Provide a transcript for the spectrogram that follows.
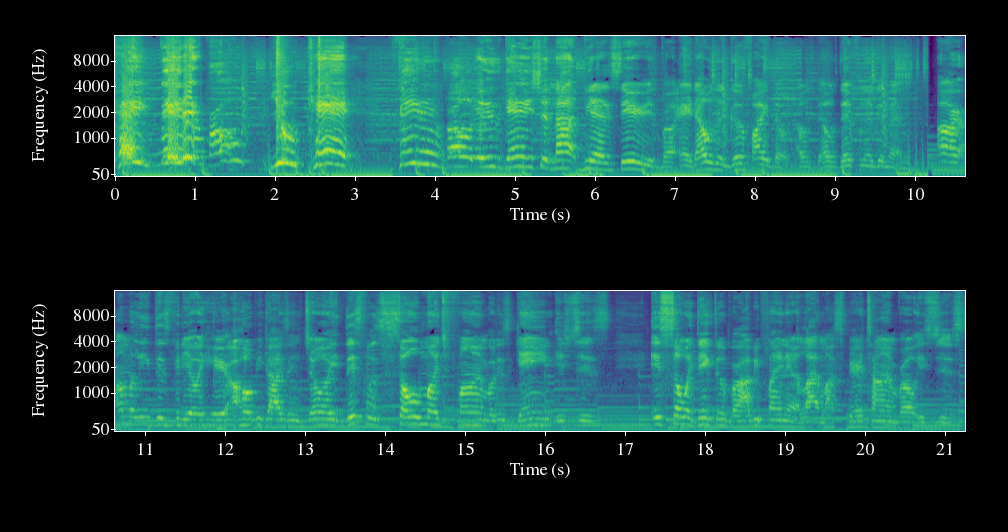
Can't beat it, bro! You can't beat it, bro! This game should not be that serious, bro. Hey, that was a good fight, though. That was, that was definitely a good match. Alright, I'm gonna leave this video here. I hope you guys enjoyed. This was so much fun, bro. This game is just it's so addictive, bro. I'll be playing it a lot in my spare time, bro. It's just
